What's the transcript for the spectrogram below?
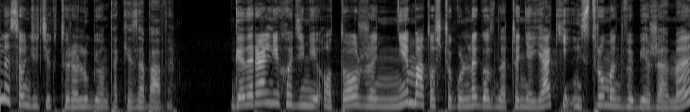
ale są dzieci, które lubią takie zabawy. Generalnie chodzi mi o to, że nie ma to szczególnego znaczenia, jaki instrument wybierzemy,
